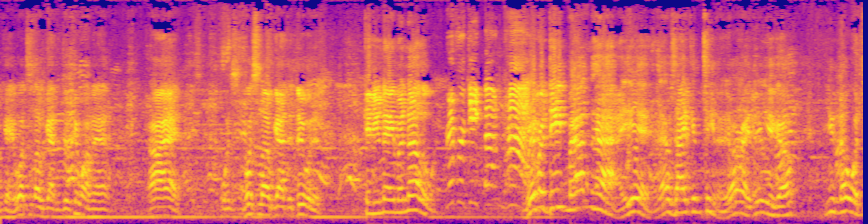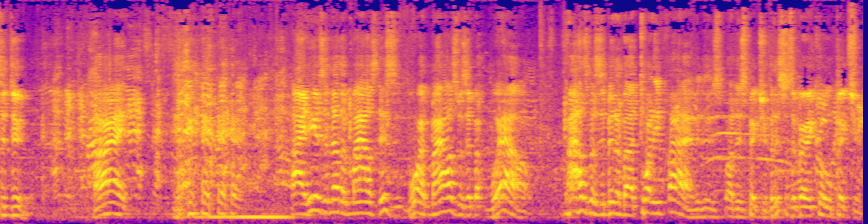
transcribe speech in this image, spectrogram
okay. What's love got to do? Come on, man. All right. What's, what's love got to do with it? Can you name another one? River Deep Mountain High. River Deep Mountain High. Yeah, that was Ike and Tina. All right, there you go. You know what to do. All right. All right, here's another Miles. This is, boy, Miles was about, wow. Miles must have been about 25 in this, on this picture, but this was a very cool picture.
